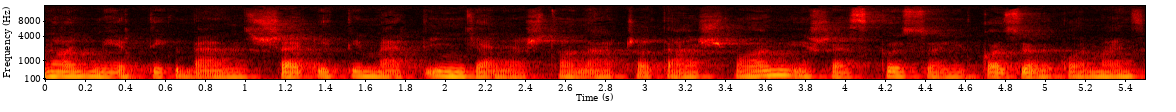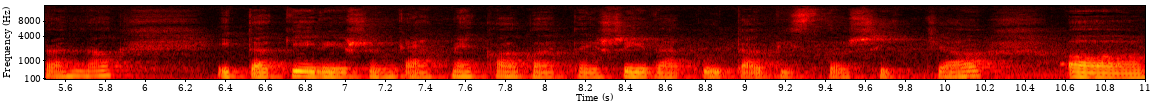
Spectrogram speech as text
nagy mértékben segíti, mert ingyenes tanácsadás van, és ezt köszönjük az önkormányzatnak. Itt a kérésünket meghallgatta, és évek óta biztosítja a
